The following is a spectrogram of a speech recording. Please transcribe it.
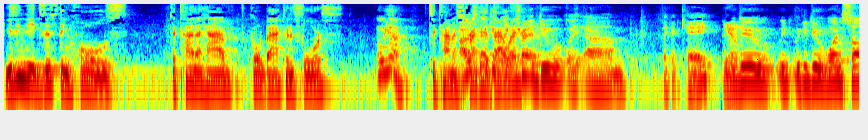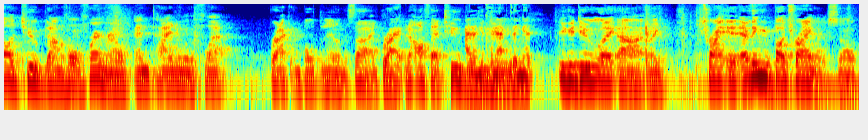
Using the existing holes to kind of have go back and forth Oh yeah, to kind of I was strengthen it thinking that like way. trying to do like um like a K. Yeah. We do we, we could do one solid tube down the whole frame rail and tie it in with a flat bracket and bolt it in on the side. Right. And off that tube, And you then connecting do, it. You could do like uh like try everything about triangles. So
